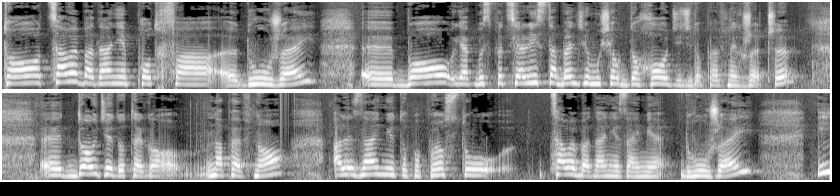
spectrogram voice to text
to całe badanie potrwa e, dłużej, e, bo jakby specjalista będzie musiał dochodzić do pewnych rzeczy. Dojdzie do tego na pewno, ale zajmie to po prostu całe badanie zajmie dłużej i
